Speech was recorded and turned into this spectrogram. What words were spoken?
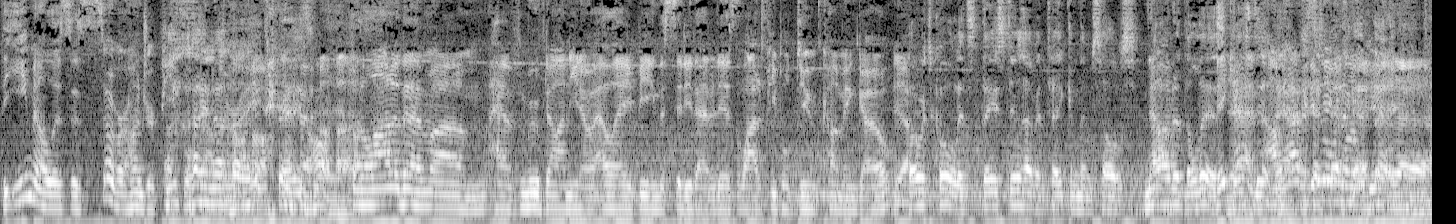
the email list is it's over 100 people. I know, right? it's. But a lot of them um, have moved on. You know, LA being the city that it is, a lot of people do come and go. Yeah. But it's cool. It's they still haven't taken themselves No, out of the list. They They're can. still I'm happy to take them. Yeah.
